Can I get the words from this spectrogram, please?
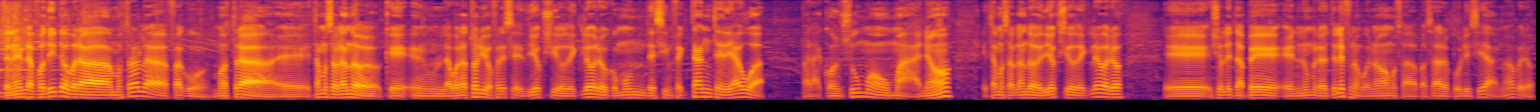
¿La tenés la fotito para mostrarla, Facu? Mostrá. eh, estamos hablando que un laboratorio ofrece dióxido de cloro como un desinfectante de agua para consumo humano. Estamos hablando de dióxido de cloro. Eh, yo le tapé el número de teléfono porque no vamos a pasar publicidad, ¿no? Pero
